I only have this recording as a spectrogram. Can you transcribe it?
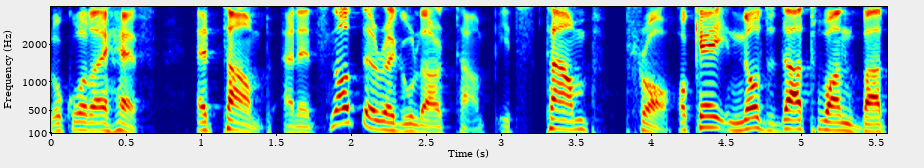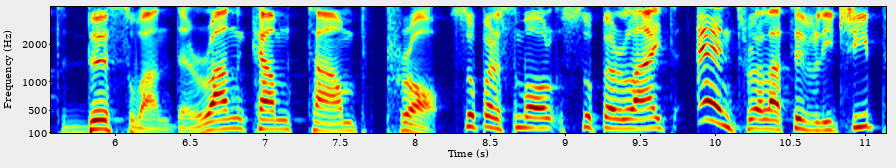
look what I have. A thumb, and it's not a regular thumb, it's thumb Pro. Okay, not that one, but this one, the Runcam Thumb Pro. Super small, super light, and relatively cheap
